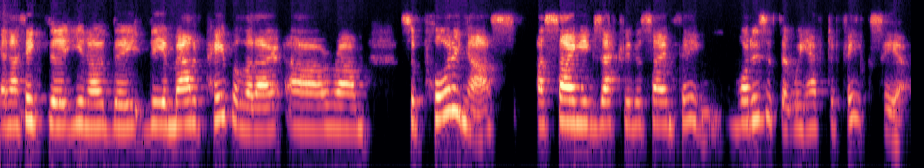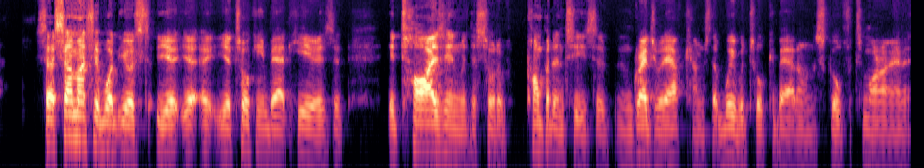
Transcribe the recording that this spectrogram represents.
And I think the you know the the amount of people that are, are um, supporting us are saying exactly the same thing. What is it that we have to fix here? So so much of what you're you're, you're talking about here is that it ties in with the sort of competencies and graduate outcomes that we would talk about on the School for Tomorrow and,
